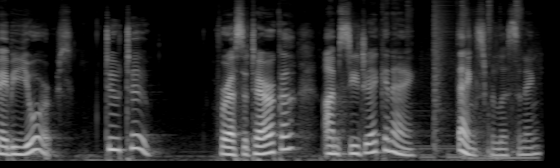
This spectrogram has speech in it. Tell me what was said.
Maybe yours do too. For Esoterica, I'm CJ Kenna. Thanks for listening.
